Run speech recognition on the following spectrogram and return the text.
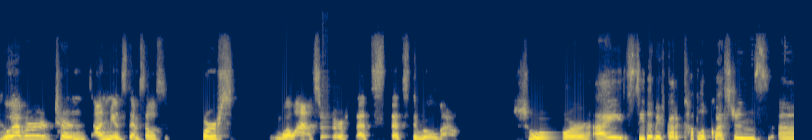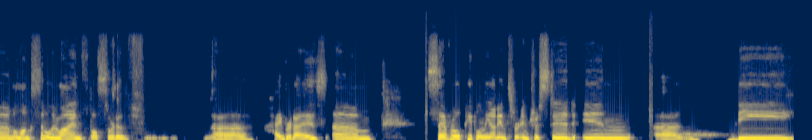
whoever turns unmutes themselves first will answer. That's that's the rule now. Sure. I see that we've got a couple of questions um, along similar lines that I'll sort of uh, hybridize. Um, several people in the audience were interested in uh, the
